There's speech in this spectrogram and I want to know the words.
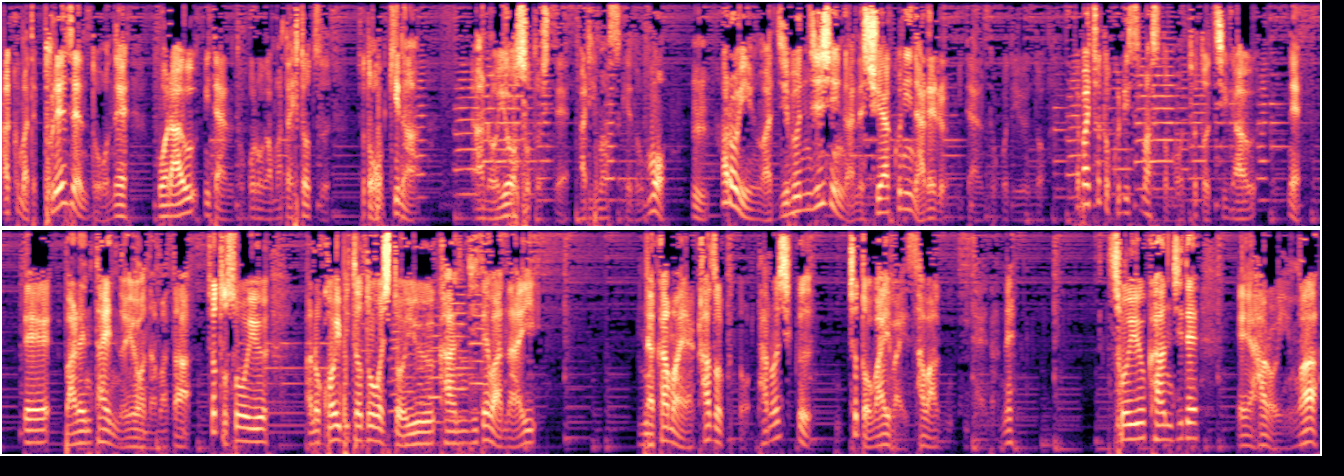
あくまでプレゼントをね、もらうみたいなところがまた一つ、ちょっと大きな、あの、要素としてありますけども、うん、ハロウィンは自分自身がね、主役になれるみたいなところで言うと、やっぱりちょっとクリスマスともちょっと違う、ね、で、バレンタインのようなまた、ちょっとそういう、あの、恋人同士という感じではない、仲間や家族と楽しく、ちょっとワイワイ騒ぐみたいなね、そういう感じで、えー、ハロウィンは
